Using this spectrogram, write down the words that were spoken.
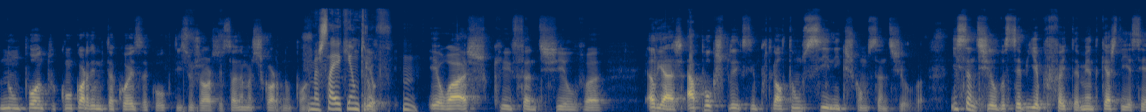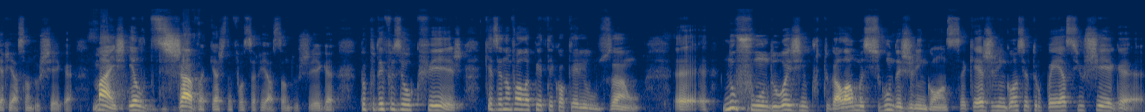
num ponto, concordo em muita coisa com o que disse o Jorge e Sana, mas discordo num ponto. Mas sai aqui um trunfo. Eu, hum. eu acho que Santos Silva. Aliás, há poucos políticos em Portugal tão cínicos como Santos Silva. E Santos Silva sabia perfeitamente que esta ia ser a reação do Chega. Mas ele desejava que esta fosse a reação do Chega para poder fazer o que fez. Quer dizer, não vale a pena ter qualquer ilusão. Uh, no fundo, hoje em Portugal há uma segunda geringonça, que é a geringonça entre o PS e o Chega.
